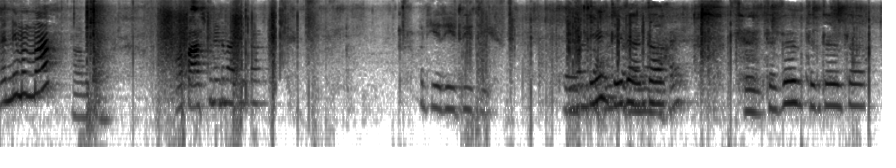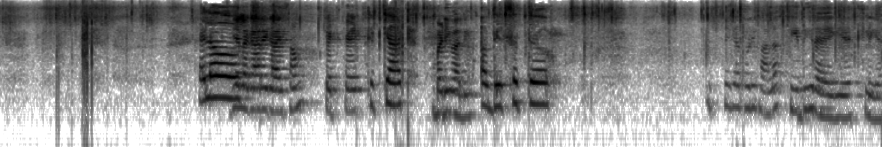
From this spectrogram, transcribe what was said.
है नहीं मम्मा? हाँ बताओ और पाँच मिनट में आ और ये रीड दीजिए। हेलो ये लगा रहे गाइस हम किटकैट किटकैट बड़ी वाली. अब देख सकते हो। इससे क्या थोड़ी माला सीधी रहेगी इसलिए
